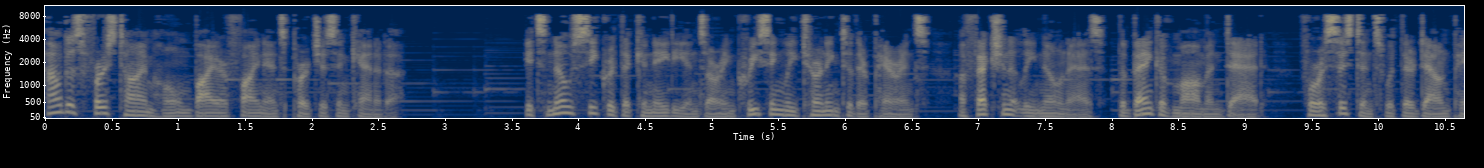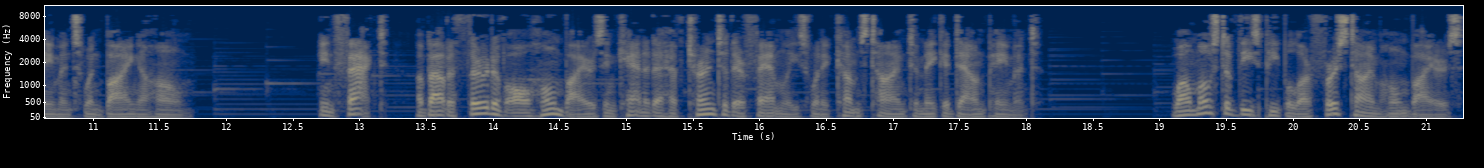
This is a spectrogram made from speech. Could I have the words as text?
How does first-time home buyer finance purchase in Canada? It's no secret that Canadians are increasingly turning to their parents, affectionately known as the Bank of Mom and Dad, for assistance with their down payments when buying a home. In fact, about a third of all homebuyers in Canada have turned to their families when it comes time to make a down payment. While most of these people are first-time homebuyers,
